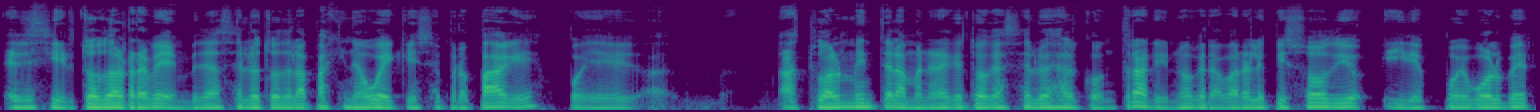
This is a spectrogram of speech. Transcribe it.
Es decir, todo al revés, en vez de hacerlo todo en la página web que se propague, pues actualmente la manera que tengo que hacerlo es al contrario, ¿no? Grabar el episodio y después volver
